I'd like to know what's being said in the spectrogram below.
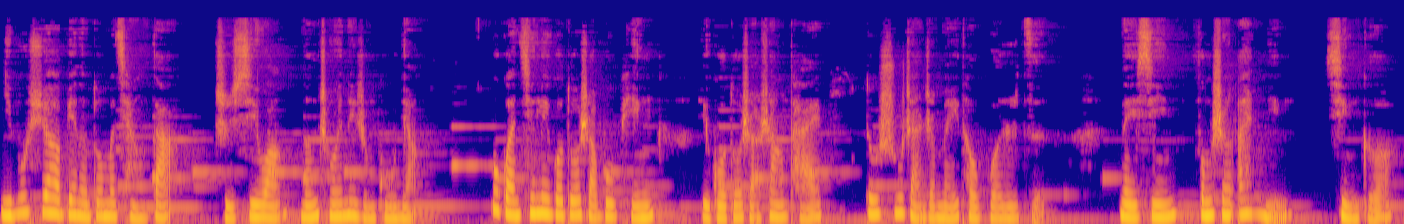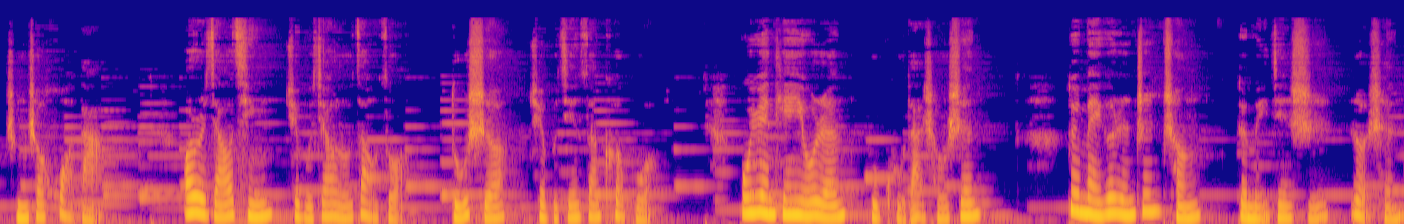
你不需要变得多么强大，只希望能成为那种姑娘，不管经历过多少不平。”遇过多少上台，都舒展着眉头过日子，内心风声安宁，性格澄澈豁达，偶尔矫情却不娇柔造作，毒舌却不尖酸刻薄，不怨天尤人，不苦大仇深，对每个人真诚，对每件事热忱，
